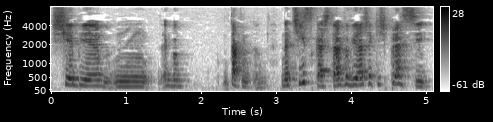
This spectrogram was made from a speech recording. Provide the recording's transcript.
siebie mm, jakby tak naciskać, tak, wywierać jakieś presji,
